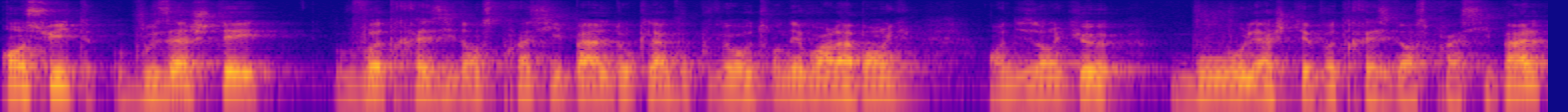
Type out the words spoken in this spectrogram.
Ensuite, vous achetez votre résidence principale. Donc là, vous pouvez retourner voir la banque en disant que vous voulez acheter votre résidence principale.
